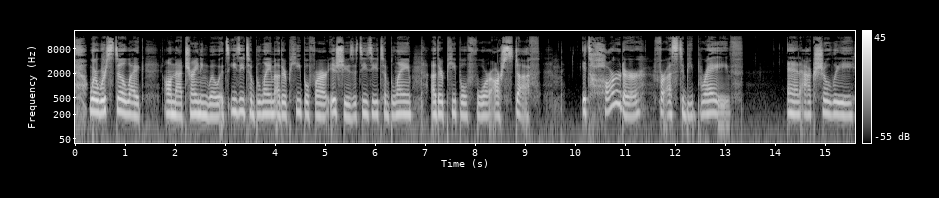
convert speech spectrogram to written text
where we're still like on that training wheel. It's easy to blame other people for our issues, it's easy to blame other people for our stuff. It's harder for us to be brave and actually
